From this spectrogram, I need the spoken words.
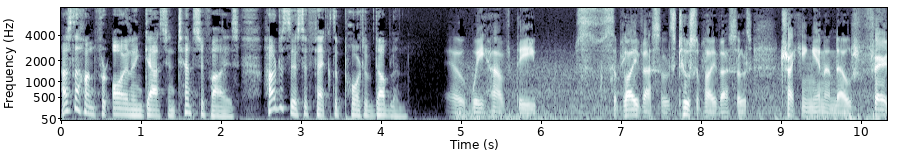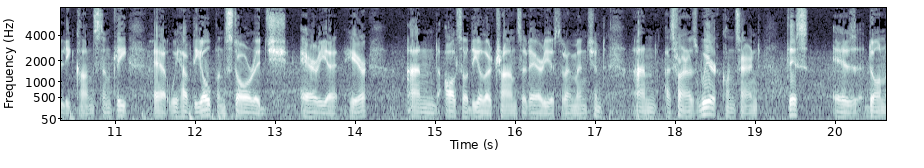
As the hunt for oil and gas intensifies, how does this affect the port of Dublin? Uh, we have the supply vessels, two supply vessels, trekking in and out fairly constantly. Uh, we have the open storage area here and also the other transit areas that I mentioned. And as far as we're concerned, this is done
